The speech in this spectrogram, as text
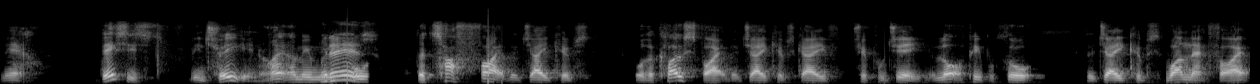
Now, this is intriguing, right? I mean, it is. the tough fight that Jacobs or the close fight that Jacobs gave Triple G, a lot of people thought that Jacobs won that fight.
